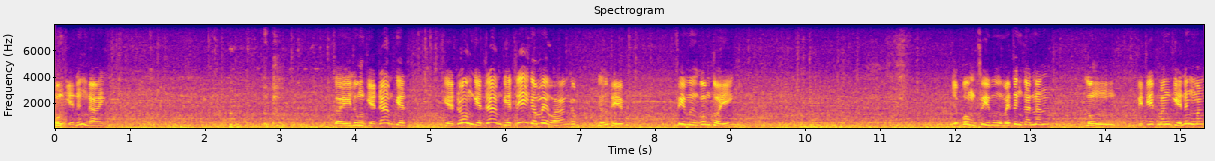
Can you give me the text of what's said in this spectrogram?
ลงเกียร์หนึ่งได้เคยลงเกียร์ร่ามเกียร์เกียร์ร่องเกียร์ร่ามเกียร์สี่ก็ไม่หวางครับเดี๋ยวตีฝีมือของตัวเองอย่าผมฝีมือไม่ถึงกันนั้น ลงปิดเทศมั่งเกียร์หนึ่งมั่ง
